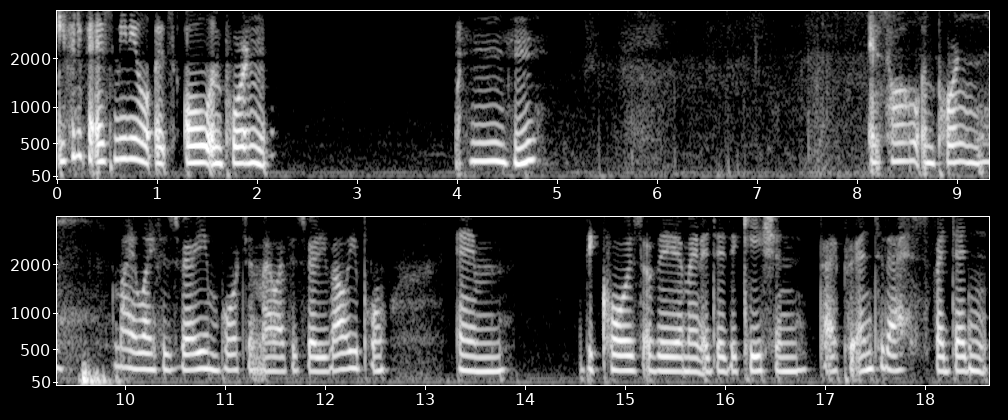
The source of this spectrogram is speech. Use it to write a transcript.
even if it is menial, it's all important. hmm It's all important. My life is very important. My life is very valuable. Um, because of the amount of dedication that I put into this. If I didn't,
